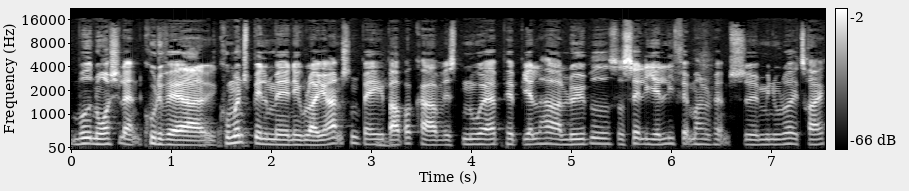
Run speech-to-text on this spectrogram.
mod Nordsjælland? Kunne, det være, kunne man spille med Nikolaj Jørgensen bag mm. Babacar, hvis nu er, Pep Biel har løbet sig selv ihjel i 95 øh, minutter i træk?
